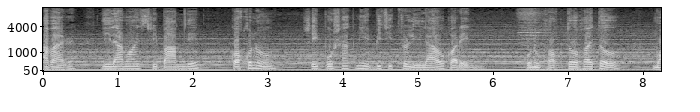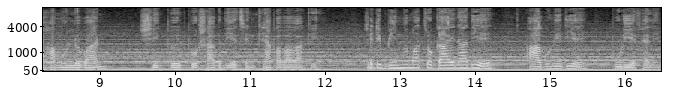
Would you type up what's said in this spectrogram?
আবার লীলাময় শ্রী বামদেব কখনো সেই পোশাক নিয়ে বিচিত্র লীলাও করেন। কোনো ভক্ত হয়তো মহামূল্যবান শীতবইয়ের পোশাক দিয়েছেন খ্যাপা বাবাকে। সেটি বিন্দুমাত্র গায়ে না দিয়ে আগুনে দিয়ে পুড়িয়ে ফেলেন।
